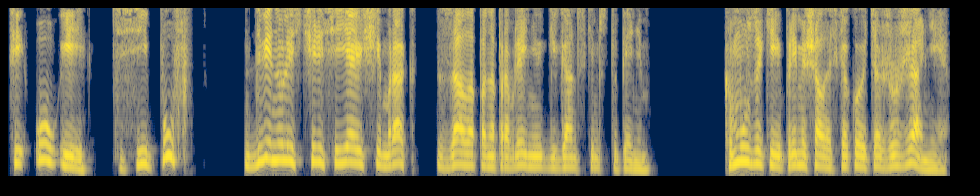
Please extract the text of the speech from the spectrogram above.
Фиу и Ципуф, двинулись через сияющий мрак зала по направлению к гигантским ступеням. К музыке примешалось какое-то жужжание.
